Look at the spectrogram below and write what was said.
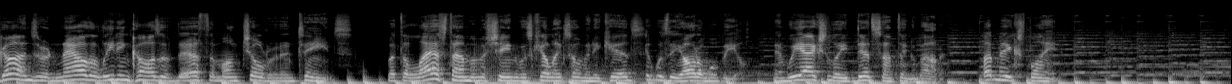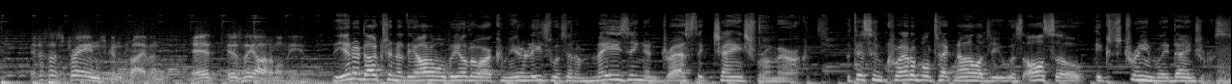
Guns are now the leading cause of death among children and teens. But the last time a machine was killing so many kids, it was the automobile. And we actually did something about it. Let me explain. It is a strange contrivance. It is the automobile. The introduction of the automobile to our communities was an amazing and drastic change for Americans. But this incredible technology was also extremely dangerous.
